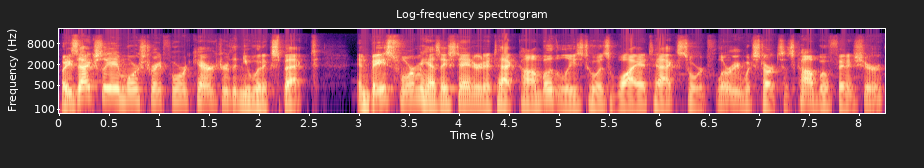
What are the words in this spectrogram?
but he's actually a more straightforward character than you would expect. In base form, he has a standard attack combo that leads to his Y attack, Sword Flurry, which starts his combo finisher,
